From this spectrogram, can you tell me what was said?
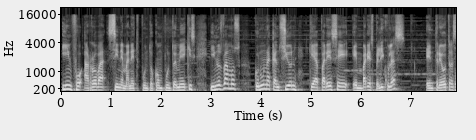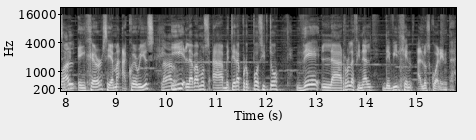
info.cinemanet.com.mx, y nos vamos con una canción que aparece en varias películas entre otras En, Her, se llama Aquarius. Y la vamos a meter a propósito de la rola final de Virgen a los 40.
